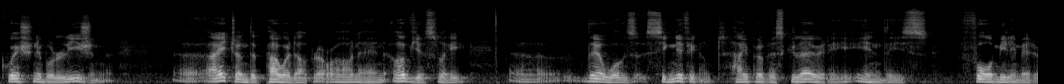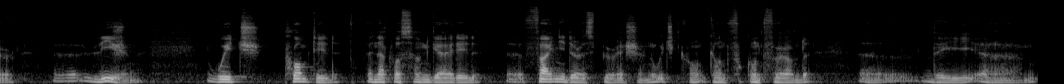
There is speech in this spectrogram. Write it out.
questionable lesion, I turned the power Doppler on, and obviously uh, there was significant hypervascularity in this 4 millimeter uh, lesion, which prompted an ultrasound guided uh, fine needle aspiration, which con- conf- confirmed uh, the um,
